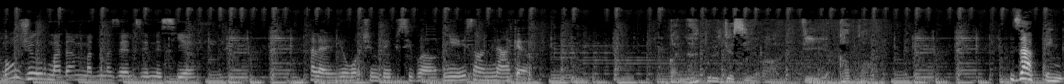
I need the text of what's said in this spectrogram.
Bonjour, madame, mademoiselles et messieurs. Hello, you're watching BBC World News. I'm Nago. قناة الجزيرة في قطر Zapping.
